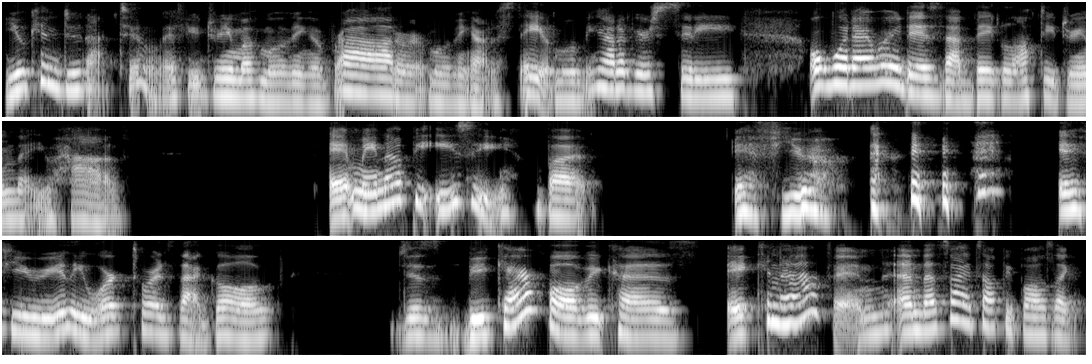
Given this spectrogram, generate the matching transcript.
you can do that too. If you dream of moving abroad or moving out of state or moving out of your city or whatever it is, that big lofty dream that you have, it may not be easy, but if you if you really work towards that goal, just be careful because it can happen. And that's why I tell people I was like,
